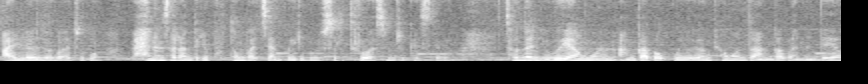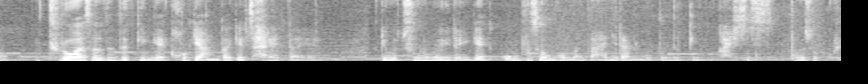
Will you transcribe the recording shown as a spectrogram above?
알려줘가지고 많은 사람들이 고통받지 않고 이곳으로 들어왔으면 좋겠어요. 저는 요양원 안 가봤고 요양병원도 안 가봤는데요. 들어와서도 느낀 게 거기 안 가길 잘했다예요. 그리고 죽음이라는 게 꼭 무서운 것만도 아니라는 것도 느끼고 갈수 있어 더 좋고요.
